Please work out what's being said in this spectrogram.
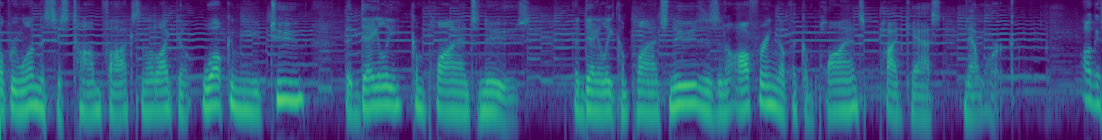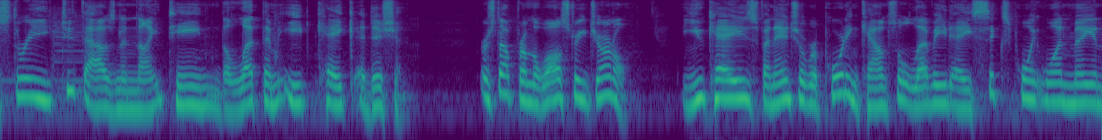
everyone. This is Tom Fox, and I'd like to welcome you to the Daily Compliance News. The Daily Compliance News is an offering of the Compliance Podcast Network. August 3, 2019, the Let Them Eat Cake edition. First up from the Wall Street Journal. The UK's Financial Reporting Council levied a $6.1 million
